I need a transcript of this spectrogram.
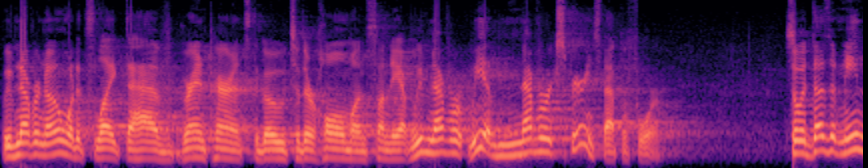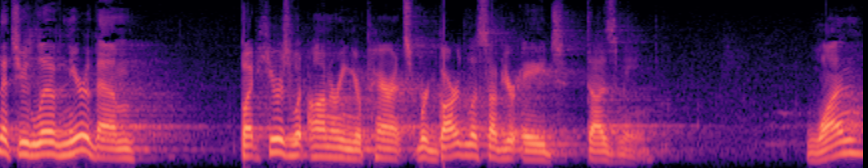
We've never known what it's like to have grandparents to go to their home on Sunday. We've never, we have never experienced that before. So it doesn't mean that you live near them, but here's what honoring your parents, regardless of your age, does mean. One,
